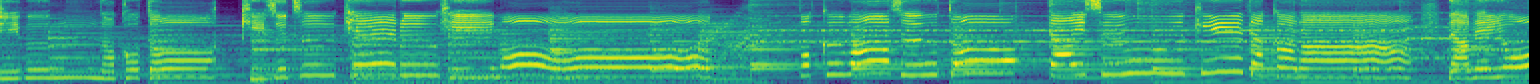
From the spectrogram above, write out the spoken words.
自分のこと傷つける日も僕はずっと大好きだから誰よ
